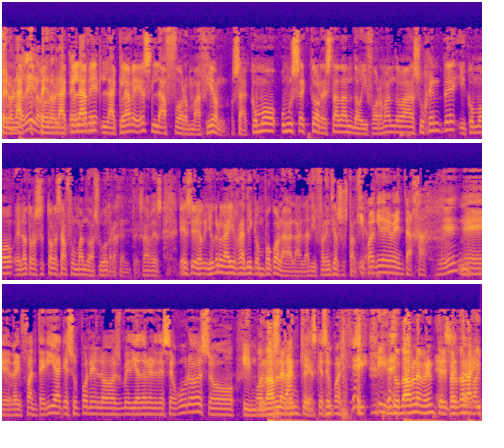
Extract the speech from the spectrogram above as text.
pero la, modelo pero la clave la clave es la formación o sea cómo un sector está dando y formando a su gente y cómo el otro sector está formando a su otra gente sabes Es- yo, yo creo que ahí radica un poco la, la- la diferencia ¿Y sustancial cuál tiene ventaja? ¿eh? Mm. Eh, ¿La infantería que suponen los mediadores de seguros o, o los Indudablemente. tanques que suponen? I- Indudablemente. y perdona, y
